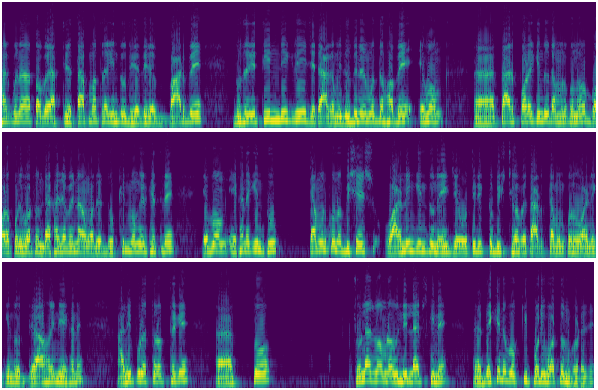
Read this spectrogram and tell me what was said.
থাকবে না, তবে রাত্রির তাপমাত্রা কিন্তু ধীরে ধীরে বাড়বে, দু থেকে তিন ডিগ্রি, যেটা আগামী দুদিনের মধ্যে হবে, এবং তারপরে কিন্তু তেমন কোনো বড় পরিবর্তন দেখা যাবে না আমাদের দক্ষিণবঙ্গের ক্ষেত্রে, এবং এখানে কিন্তু তেমন কোনো বিশেষ ওয়ার্নিং কিন্তু নেই যে অতিরিক্ত বৃষ্টি হবে, তার তেমন কোনো ওয়ার্নিং কিন্তু দেওয়া হয়নি এখানে আলিপুরের তরফ থেকে। তো চলে আসব আমরা উইন্ডির লাইভ স্ক্রিনে দেখে নেব কি পরিবর্তন ঘটেছে।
